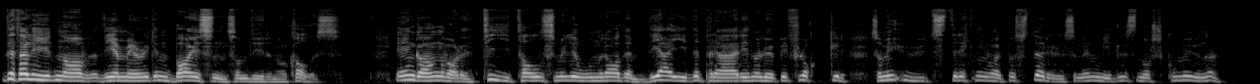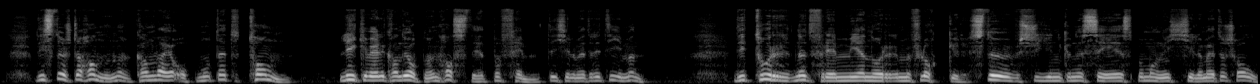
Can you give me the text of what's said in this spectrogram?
Dette er lyden av The American Bison, som dyret nå kalles. En gang var det titalls millioner av dem. De eide prærien og løp i flokker som i utstrekning var på størrelse med en middels norsk kommune. De største hannene kan veie opp mot et tonn. Likevel kan de oppnå en hastighet på 50 km i timen. De tordnet frem i enorme flokker, støvskyen kunne ses på mange kilometers hold.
